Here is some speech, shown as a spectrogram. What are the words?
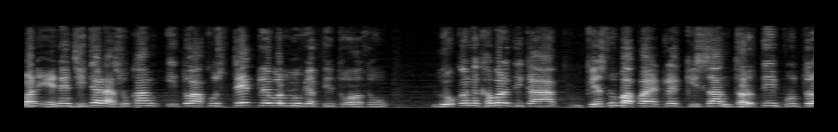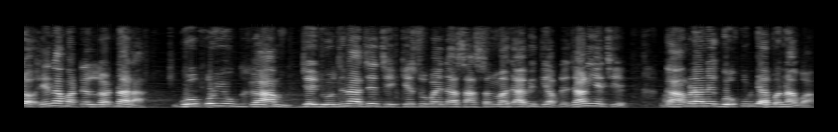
પણ એને જીતાડ્યા. શું કામ? એ તો આખું સ્ટેટ લેવલનું વ્યક્તિત્વ હતું. લોકોને ખબર હતી કે આ કેશુ બાપા એટલે કિસાન ધરતી પુત્ર એના માટે લડનારા. ગોકુળિયું ગામ જે યોજના જે છે કેશુભાઈના શાસનમાં જ આવી હતી. આપણે જાણીએ છીએ. ગામડાને ગોકુળિયા બનાવવા.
